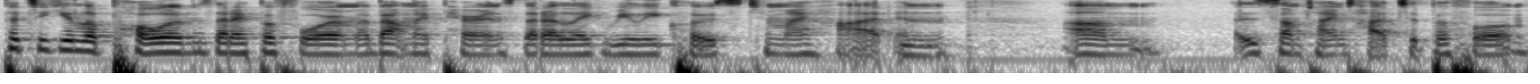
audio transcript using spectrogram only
particular poems that I perform about my parents that are like really close to my heart and um, it's sometimes hard to perform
